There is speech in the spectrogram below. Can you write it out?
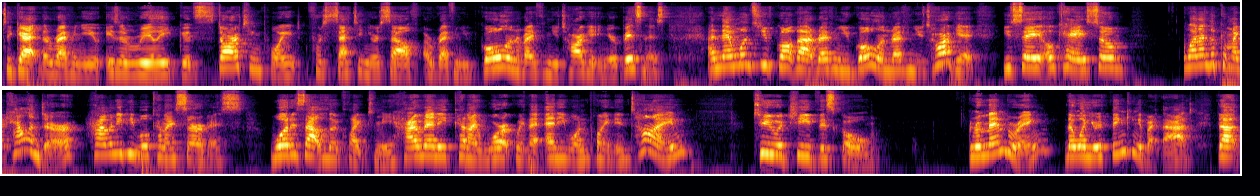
to get the revenue is a really good starting point for setting yourself a revenue goal and a revenue target in your business. And then once you've got that revenue goal and revenue target, you say, okay, so when I look at my calendar, how many people can I service? What does that look like to me? How many can I work with at any one point in time to achieve this goal? Remembering that when you're thinking about that, that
